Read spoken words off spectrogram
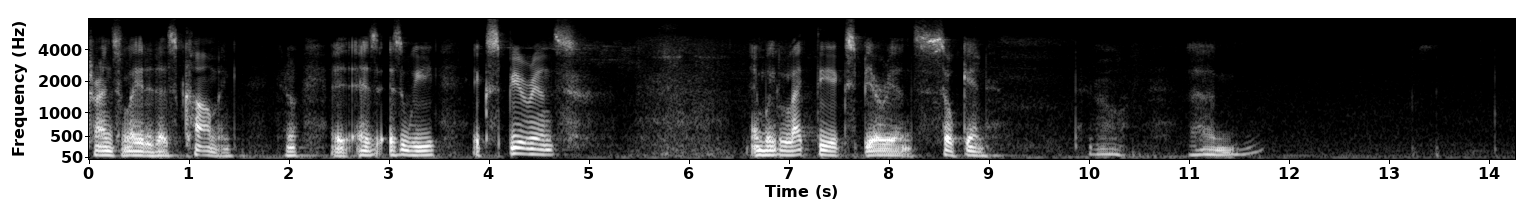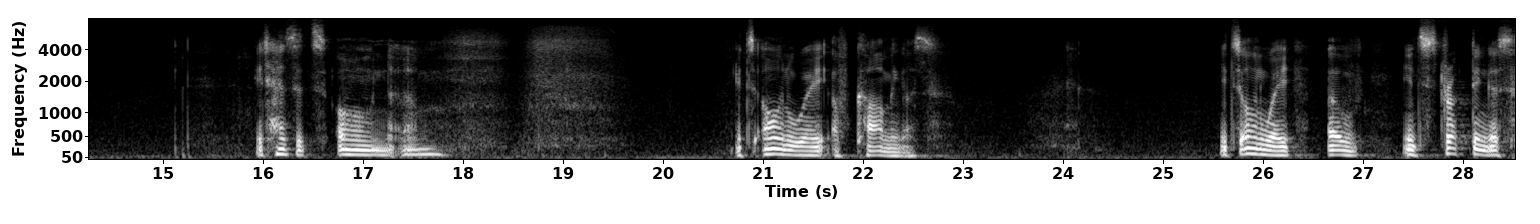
translated as calming you know as, as we experience and we let the experience soak in um, it has its own um, its own way of calming us its own way of instructing us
